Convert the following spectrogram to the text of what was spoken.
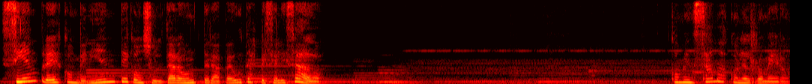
Siempre es conveniente consultar a un terapeuta especializado Comenzamos con el romero.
